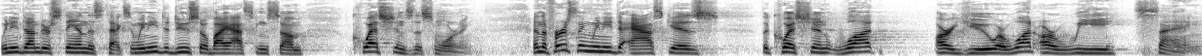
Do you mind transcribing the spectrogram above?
we need to understand this text, and we need to do so by asking some questions this morning. And the first thing we need to ask is the question what are you or what are we saying?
